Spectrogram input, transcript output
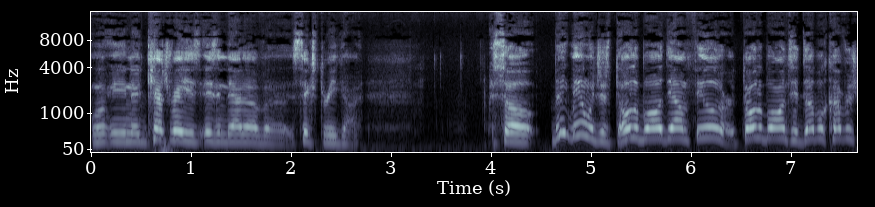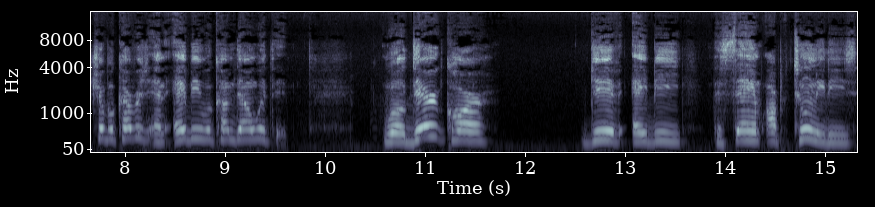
Well, you know, catch radius isn't that of a six three guy. So Big Ben would just throw the ball downfield or throw the ball into double coverage, triple coverage, and AB would come down with it. Will Derek Carr give AB the same opportunities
